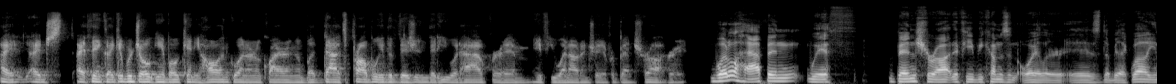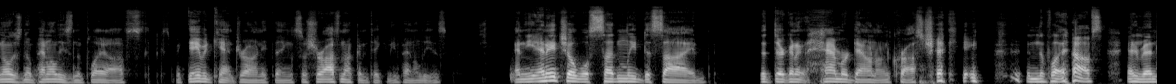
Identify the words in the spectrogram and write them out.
I, I just, I think, like, we're joking about Kenny Holland going and acquiring him, but that's probably the vision that he would have for him if he went out and traded for Ben Chiarot, right? What'll happen with Ben Chiarot if he becomes an Oiler is they'll be like, well, you know, there's no penalties in the playoffs because McDavid can't draw anything, so Chiarot's not going to take any penalties, and the NHL will suddenly decide that they're going to hammer down on cross-checking in the playoffs, and Ben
